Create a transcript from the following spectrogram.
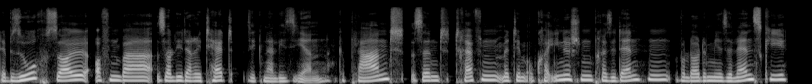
Der Besuch soll offenbar Solidarität signalisieren. Geplant sind Treffen mit dem ukrainischen Präsidenten Volodymyr Zelensky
